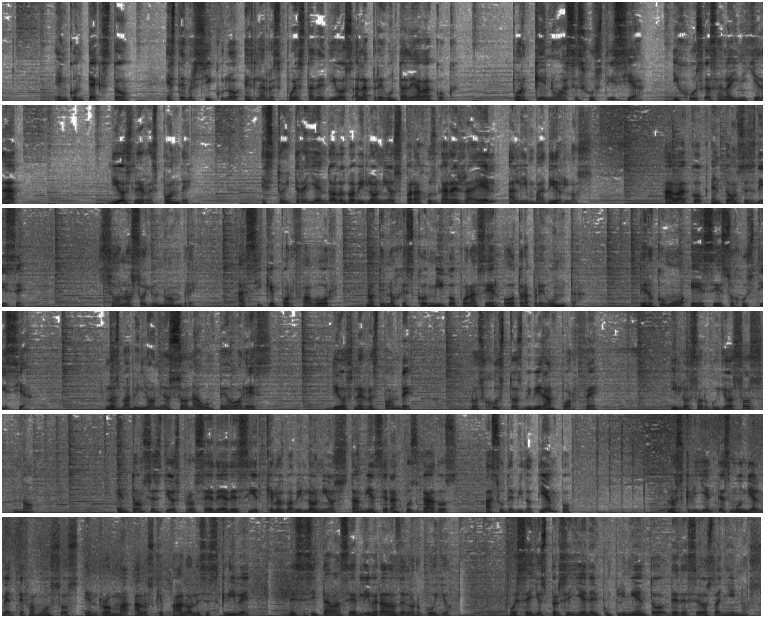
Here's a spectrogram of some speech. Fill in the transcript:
En contexto, este versículo es la respuesta de Dios a la pregunta de Habacuc. ¿Por qué no haces justicia y juzgas a la iniquidad? Dios le responde, Estoy trayendo a los babilonios para juzgar a Israel al invadirlos. Habacuc entonces dice, Solo soy un hombre, así que por favor, no te enojes conmigo por hacer otra pregunta. Pero ¿cómo es eso justicia? Los babilonios son aún peores. Dios le responde, los justos vivirán por fe, y los orgullosos no. Entonces Dios procede a decir que los babilonios también serán juzgados a su debido tiempo. Los creyentes mundialmente famosos en Roma a los que Pablo les escribe necesitaban ser liberados del orgullo, pues ellos perseguían el cumplimiento de deseos dañinos.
